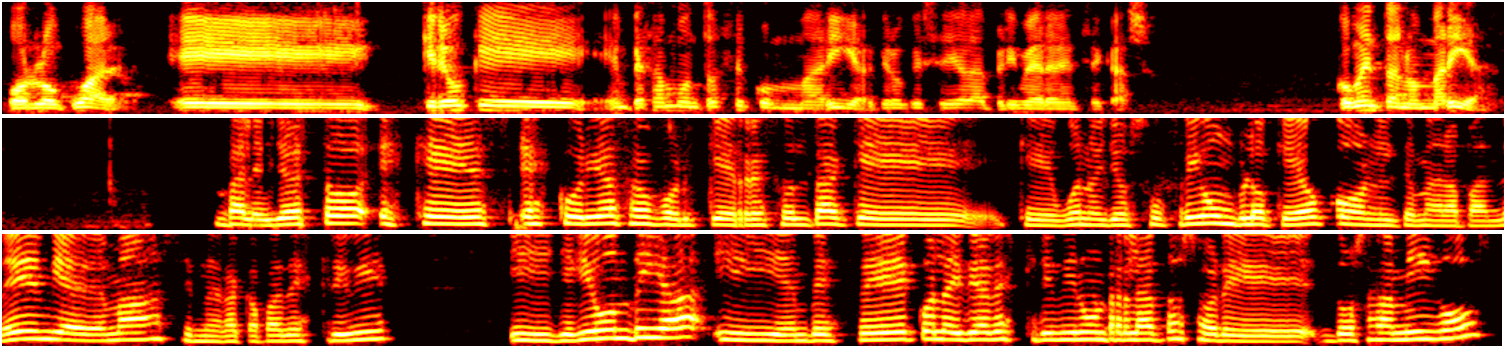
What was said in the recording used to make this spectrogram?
Por lo cual, eh, creo que empezamos entonces con María, creo que sería la primera en este caso. Coméntanos, María. Vale, yo esto es que es, curioso porque resulta que, bueno, yo sufrí un bloqueo con el tema de la pandemia y demás, y no era capaz de escribir. Y llegué un día y empecé con la idea de escribir un relato sobre dos amigos,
